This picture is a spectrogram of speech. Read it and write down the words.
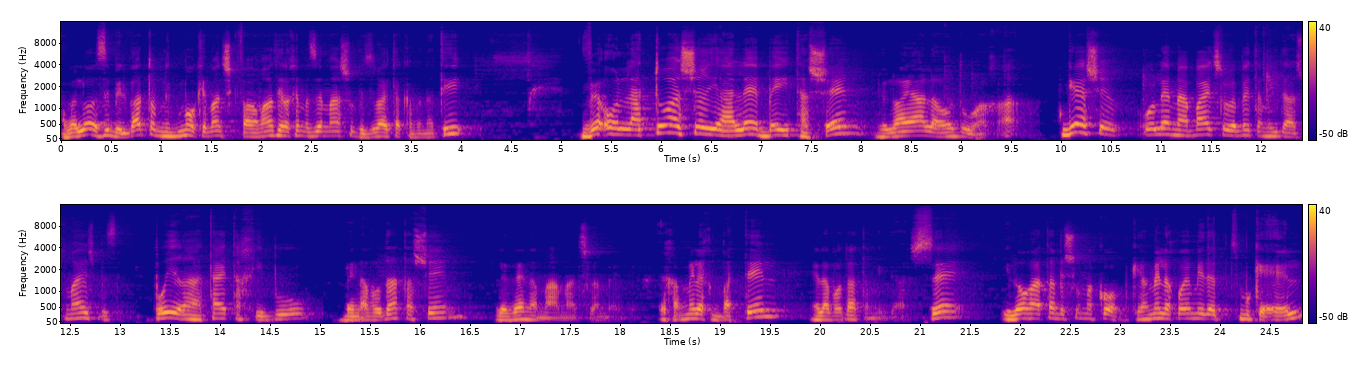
אבל לא, זה בלבד טוב נגמור, כיוון שכבר אמרתי לכם על זה משהו, כי זו לא הייתה כוונתי. ועולתו אשר יעלה בית השם, ולא היה לה עוד רוח. אה? גשר, הוא עולה מהבית שלו לבית המקדש, מה יש בזה? פה היא ראתה את החיבור בין עבודת השם לבין המעמד של המלך. איך המלך בטל אל עבודת המקדש. זה היא לא ראתה בשום מקום, כי המלך הוא העמיד את עצמו כאל,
